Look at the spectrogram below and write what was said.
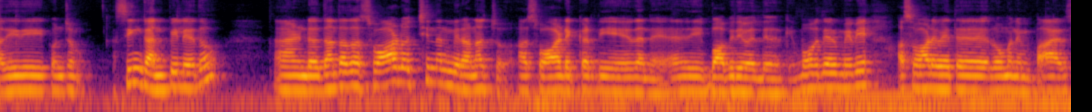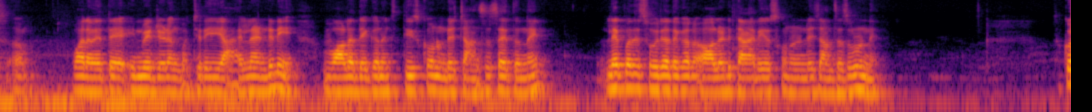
అది ఇది కొంచెం సింక్ అనిపించలేదు అండ్ దాని తర్వాత స్వాడ్ వచ్చిందని మీరు అనొచ్చు. ఆ స్వాడ్ ఎక్కడిది ఏదని అది బాబీ దేవల్ దగ్గరికి. బాబీ దేవల్ మేబీ ఆ స్వాడ్ ఏవైతే రోమన్ ఎంపైర్స్ వాళ్ళవైతే ఇన్వైట్ చేయడానికి వచ్చారు ఈ ఐలాండ్ని వాళ్ళ దగ్గర నుంచి తీసుకొని ఉండే ఛాన్సెస్ అయితే ఉన్నాయి. లేకపోతే సూర్య దగ్గర ఆల్రెడీ తయారు చేసుకుని ఉండే ఛాన్సెస్ కూడా ఉన్నాయి. ఒక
